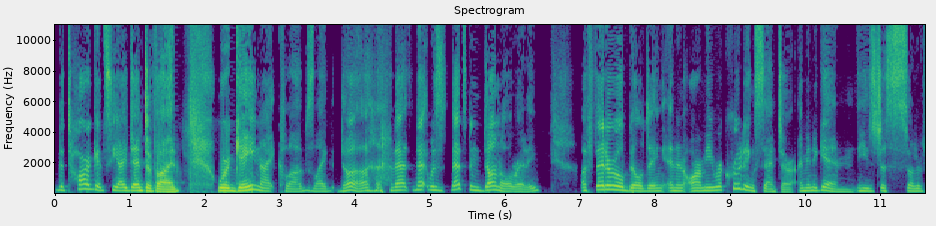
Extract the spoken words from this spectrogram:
the targets he identified were gay nightclubs, like duh. That that was that's been done already. A federal building and an army recruiting center. I mean, again, he's just sort of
